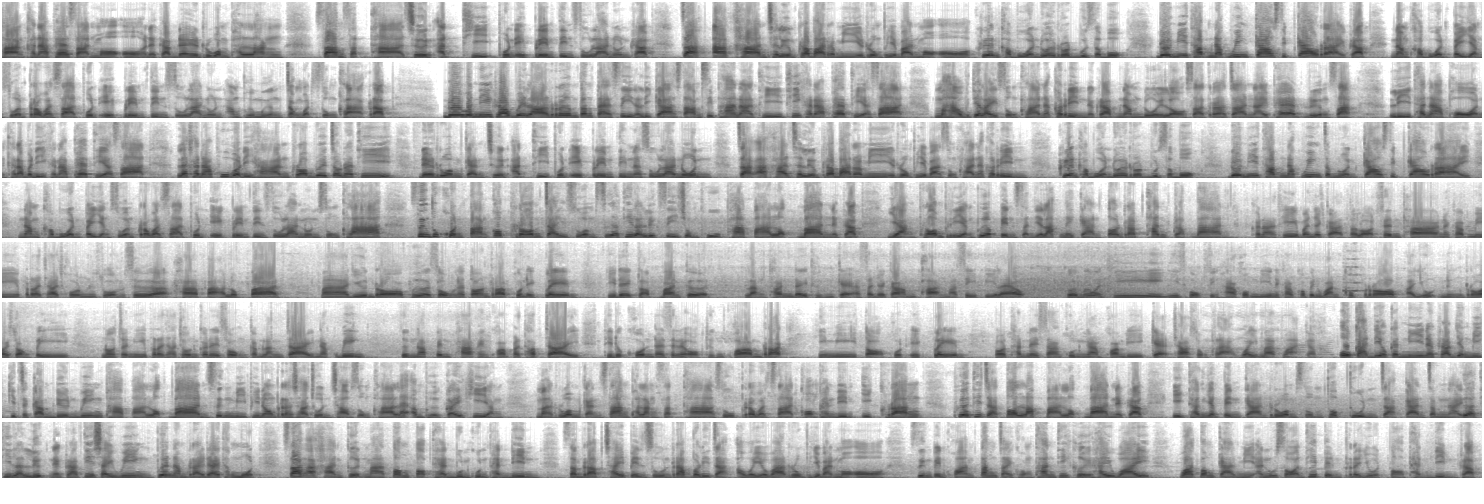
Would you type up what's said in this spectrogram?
ทางคณะแพทยศาสตร์มอนะครับได้ร่วมพลังสร้างศรัทธาเชิญอัฐิพลเอกเปรมตินสุลานนท์ครับ จากอาคารเฉลิมพระบารมีโรงพยาบาลมอเคลื่อนขบวนด้วยรถบุษบก โดยมีทัพนักวิ่ง 99 รายครับนำขบวนไปยังสวนประวัติศาสตร์พลเอกเปรมตินสุลานนท์อำเภอเมืองจังหวัดสงขลาครับ โดยวันนี้ครับเวลาเริ่มตั้งแต่ 4 นาฬิกา 35 นาทีที่คณะแพทยศาสตร์ มหาวิทยาลัยสงขลานครินทร์นะครับนำโดยรองศาสตราจารย์นายแพทย์เรืองศักดิ์ลีธนาพร คณะบดีคณะแพทยศาสตร์ และคณะผู้บริหารพร้อมด้วยเจ้าหน้าที่ ได้ร่วมกันเชิญอัฐิพลเอกเปรมตินสูลานนท์จากอาคารเฉลิมพระบารมี โรงพยาบาลสงขลานครินทร์ เคลื่อนขบวนด้วยรถบุษบก โดยมีทัพนักวิ่งจำนวน 99 ราย นำขบวนไปยังสวนประวัติศาสตร์พลเอกเปรมตินสูลานนท์สงขลา ซึ่งทุกคนต่างก็พร้อมใจสวมเสื้อที่ระลึกสีชมพูพาป๋าหลบบ้านนะครับ อย่างพร้อมเพรียงเพื่อเป็นสัญลักษณ์ในการต้อนรับท่านกลับบ้านขณะที่บรรยากาศตลอดเส้นทางนะครับมีประชาชนสวมเสื้อพาป๋าหลบบ้านมายืนรอเพื่อส่งและต้อนรับพลเอกเปรมที่ได้กลับบ้านเกิด หลังท่านได้ถึงแก่อสัญญกรรมผ่านมา 4 ปีแล้ว โดยเมื่อวันที่ 26 สิงหาคมนี้นะครับก็เป็นวันครบรอบอายุ 102 ปี นอกจากนี้ประชาชนก็ได้ส่งกำลังใจนักวิ่ง ซึ่งนับเป็นภาพแห่งความประทับใจที่ทุกคนได้แสดงออกถึงความรักที่มีต่อพลเอกเปรม เพราะท่านได้สร้างคุณงามความดีแก่ชาวสงขลาไว้มากมายครับ โอกาสเดียวกันนี้นะครับ ยังมีกิจกรรมเดินวิ่งพาป๋าหลบบ้าน ซึ่งมีพี่น้องประชาชนชาวสงขลาและอำเภอใกล้เคียง มาร่วมกันสร้างพลังศรัทธาสู่ประวัติศาสตร์ของแผ่นดินอีกครั้ง เพื่อที่จะต้อนรับป๋าหลบบ้านนะครับ อีกทั้งยังเป็นการร่วมสมทบทุนจากการจำหน่ายเสื้อที่ระลึกนะครับที่ใช้วิ่งเพื่อนำรายได้ทั้งหมด สร้างอาคารเกิดมาต้องตอบแทนบุญคุณแผ่นดินสำหรับใช้เป็นศูนย์รับบริจาคอวัยวะโรงพยาบาลมอ ซึ่งเป็นความตั้งใจของท่านที่เคยให้ไว้ว่าต้องการมีอนุสรณ์ที่เป็นประโยชน์ต่อแผ่นดินครับ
